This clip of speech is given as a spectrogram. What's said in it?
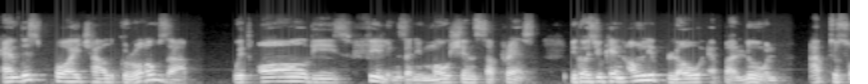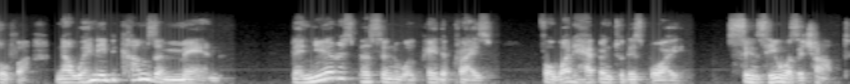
And this boy child grows up with all these feelings and emotions suppressed because you can only blow a balloon up to so far. Now, when he becomes a man, the nearest person will pay the price for what happened to this boy since he was a child.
